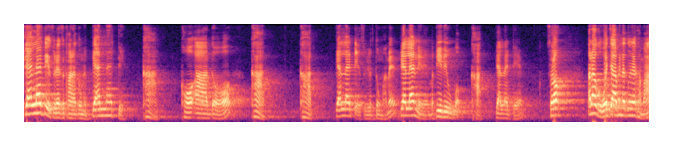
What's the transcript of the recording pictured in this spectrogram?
ပြက်လက်တယ်ဆိုတဲ့စကားနဲ့သုံးတယ်ပြက်လက်တယ်ขาดခေါ်အားတော့ขาดขาดပြက်လက်တယ်ဆိုပြီးတော့သုံးပါမယ်ပြက်လက်နေတယ်မပြည့်သေးဘူးဗောขาดပြက်လက်တယ်ဆိုတော့ အဲ့ဒါကိုဝါကြဖိနဲ့သုံးရခါမှာ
